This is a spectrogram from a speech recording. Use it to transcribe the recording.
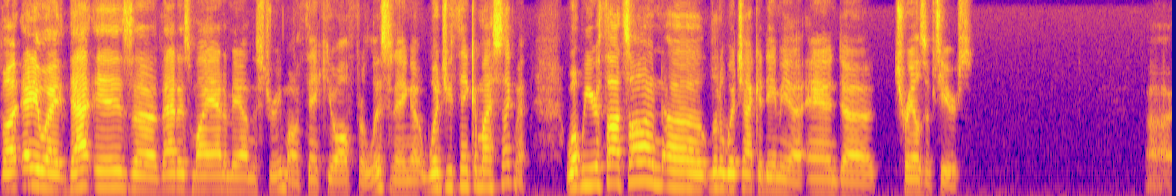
But anyway, that is uh, that is my anime on the stream. I want to thank you all for listening. Uh, what'd you think of my segment? What were your thoughts on uh, Little Witch Academia and uh, Trails of Tears? Uh,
